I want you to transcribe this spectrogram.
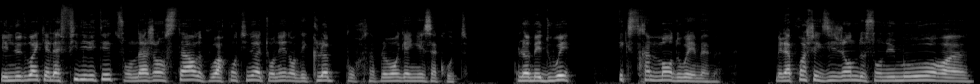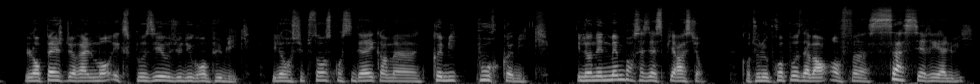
il ne doit qu'à la fidélité de son agent star de pouvoir continuer à tourner dans des clubs pour simplement gagner sa croûte. L'homme est doué, extrêmement doué même. Mais l'approche exigeante de son humour euh, l'empêche de réellement exploser aux yeux du grand public. Il est en substance considéré comme un comique pour comique. Il en est de même pour ses aspirations. Quand on lui propose d'avoir enfin sa série à lui,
